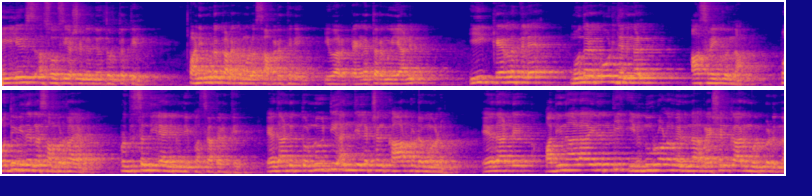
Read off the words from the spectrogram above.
ഡീലേഴ്സ് അസോസിയേഷന്റെ നേതൃത്വത്തിൽ പണിമുടക്കടക്കമുള്ള സമരത്തിന് ഇവർ രംഗത്തിറങ്ങുകയാണ്. ഈ കേരളത്തിലെ മൂന്നര കോടി ജനങ്ങൾ ആശ്രയിക്കുന്ന പൊതുവിതരണ സമ്പ്രദായം പ്രതിസന്ധിയിലായിരിക്കുന്ന ഈ പശ്ചാത്തലത്തിൽ. ഏതാണ്ട് തൊണ്ണൂറ്റി അഞ്ച് ലക്ഷം കാർഡ് ഉടമകളും ഏതാണ്ട് പതിനാലായിരത്തി ഇരുന്നൂറോളം വരുന്ന റേഷൻ കാർഡും ഉൾപ്പെടുന്ന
